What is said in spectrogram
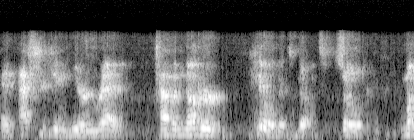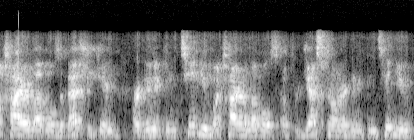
and estrogen here in red have another hill that's built. So much higher levels of estrogen are going to continue, much higher levels of progesterone are going to continue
